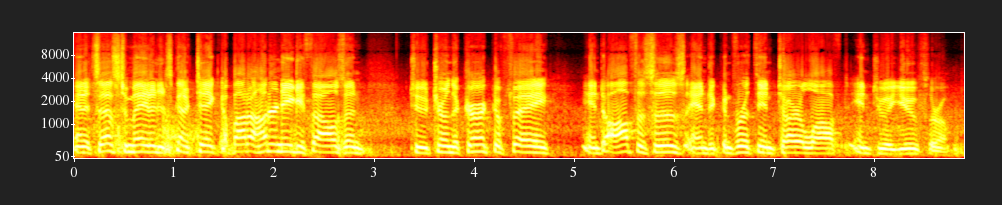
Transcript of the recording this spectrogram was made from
And it's estimated it's going to take about 180,000 to turn the current cafe into offices and to convert the entire loft into a youth room.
